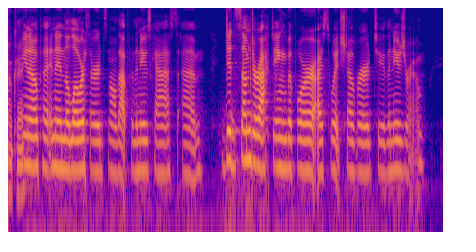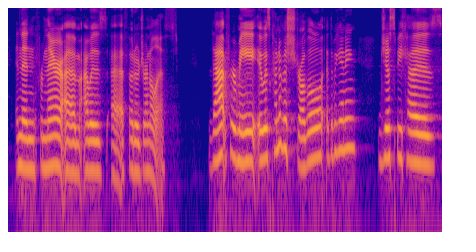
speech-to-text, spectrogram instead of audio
okay. you know putting in the lower thirds and all that for the newscasts. Um, did some directing before i switched over to the newsroom. And then from there um, i was a photojournalist. That for me it was kind of a struggle at the beginning just because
